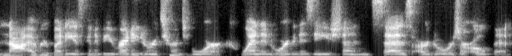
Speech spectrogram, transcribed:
not everybody is going to be ready to return to work when an organization says our doors are open.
